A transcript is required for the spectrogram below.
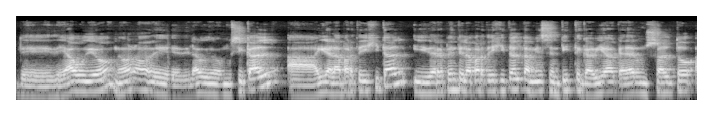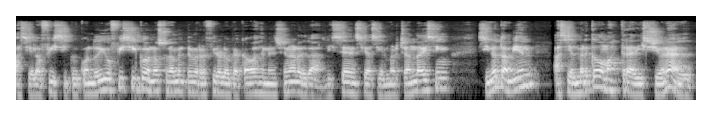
de, audio, ¿no? del audio musical, a ir a la parte digital y de repente la parte digital también sentiste que había que dar un salto hacia lo físico. Y cuando digo físico no solamente me refiero a lo que acabas de mencionar de las licencias y el merchandising, sino también hacia el mercado más tradicional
